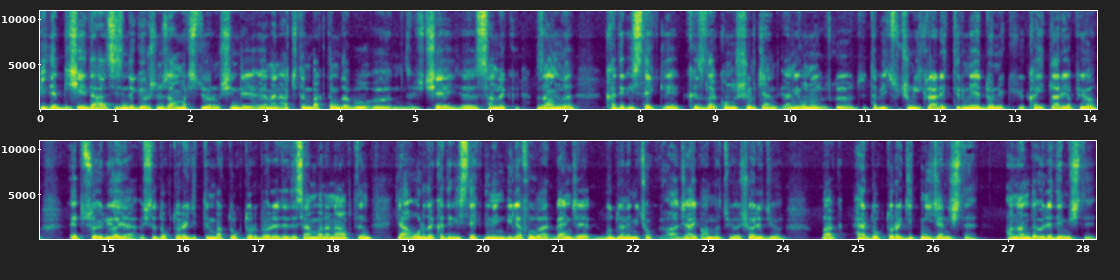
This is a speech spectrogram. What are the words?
Bir de bir şey daha sizin de görüşünüzü almak istiyorum. Şimdi hemen açtım baktım da bu e, şey e, sanık zanlı Kadir İstekli kızla konuşurken yani onu e, tabii suçunu ikrar ettirmeye dönük kayıtlar yapıyor. Hep söylüyor ya işte doktora gittim bak doktor böyle dedi sen bana ne yaptın? Ya orada Kadir İstekli'nin bir lafı var. Bence bu dönemi çok acayip anlatıyor. Şöyle diyor. Bak her doktora gitmeyeceksin işte. Anan da öyle demişti.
